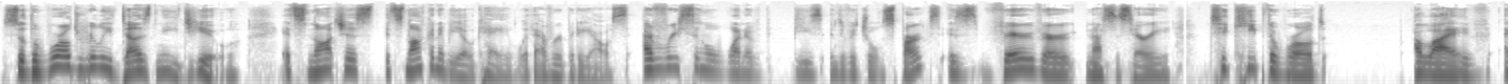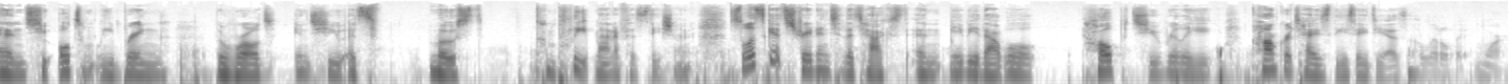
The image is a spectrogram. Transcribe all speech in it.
So the world really does need you. It's not just, it's not going to be okay with everybody else. Every single one of these individual sparks is very, very necessary to keep the world alive and to ultimately bring the world into its most complete manifestation. So let's get straight into the text, and maybe that will help to really concretize these ideas a little bit more.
